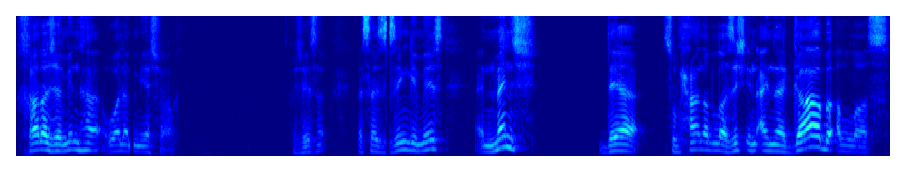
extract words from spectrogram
kharaja minha, walam yash'ar. Verstehst du? Das heißt sinngemäß, ein Mensch, der subhanallah, sich in einer Gabe Allahs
